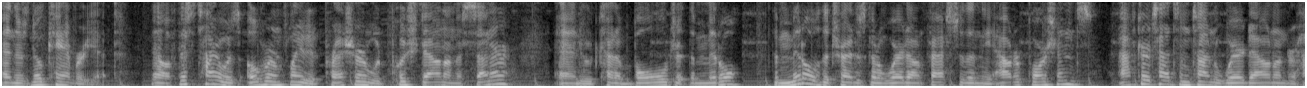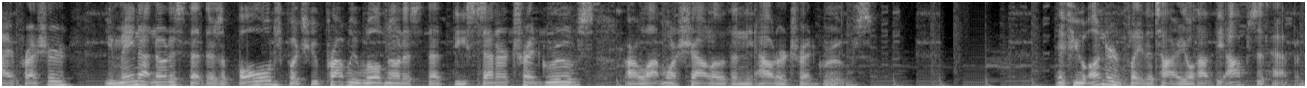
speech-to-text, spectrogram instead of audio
And there's no camber yet. Now if this tire was overinflated, pressure would push down on the center and it would kind of bulge at the middle. The middle of the tread is going to wear down faster than the outer portions. After it's had some time to wear down under high pressure, you may not notice that there's a bulge, but you probably will notice that the center tread grooves are a lot more shallow than the outer tread grooves. If you underinflate the tire, you'll have the opposite happen.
